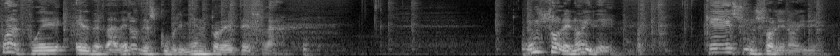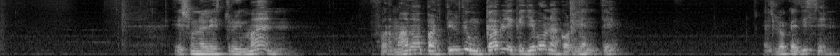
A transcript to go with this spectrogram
cuál fue el verdadero descubrimiento de Tesla. Un solenoide. ¿Qué es un solenoide? Es un electroimán formado a partir de un cable que lleva una corriente. Es lo que dicen.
